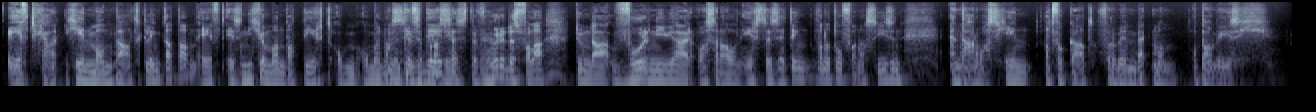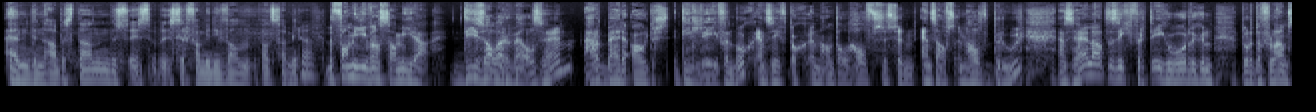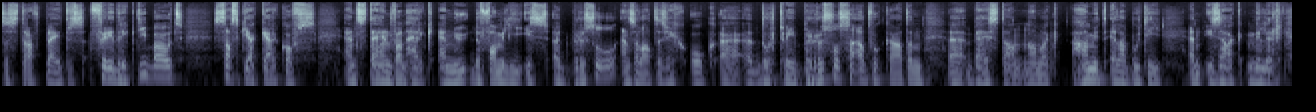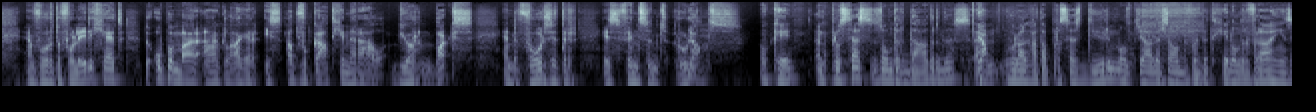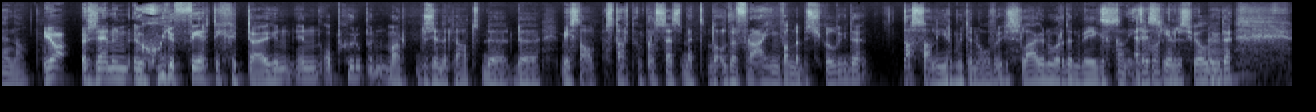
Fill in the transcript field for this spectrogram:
Hij heeft ga- geen mandaat, klinkt dat dan. Hij heeft, is niet gemandateerd om, om een assiseproces te voeren. Dus voilà, toen dat voor nieuwjaar was er al een eerste zitting van het Hof van Assisen. En daar was geen advocaat voor Wim Beckman op aanwezig. En de nabestaanden, dus is, is er familie van, van Samira? De familie van Samira, die zal er wel zijn. Haar beide ouders, die leven nog. En ze heeft nog een aantal halfzussen en zelfs een halfbroer. En zij laten zich vertegenwoordigen door de Vlaamse strafpleiters Frederik Thibaut, Saskia Kerkhoffs en Stijn van Herk. En nu, de familie is uit Brussel. En ze laten zich ook eh, door twee Brusselse advocaten eh, bijstaan. Namelijk Hamid El Abouti en Isaac Miller. En voor de volledigheid, de openbare aanklager is advocaat-generaal Baks. En de voorzitter is Vincent Roelands. Oké, een proces zonder dader dus. Ja. En hoe lang gaat dat proces duren? Want ja, er zal bijvoorbeeld geen ondervragingen zijn dan. Ja, er zijn een, een goede veertig getuigen in opgeroepen. Maar dus inderdaad, de, de, meestal start een proces met de ondervraging van de beschuldigde. Dat zal hier moeten overgeslagen worden, wegens er is korter, geen beschuldigde.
